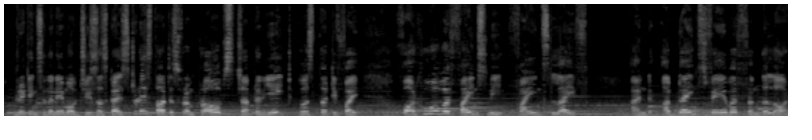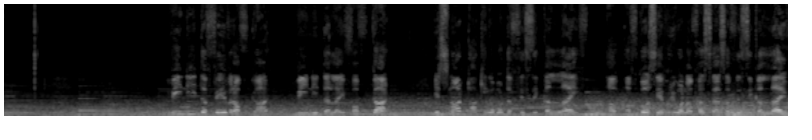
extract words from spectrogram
Greetings in the name of Jesus Christ. Today's thought is from Proverbs chapter 8, verse 35. For whoever finds me finds life and obtains favor from the Lord. We need the favor of God, we need the life of God. It's not talking about the physical life. Of, course, every one of us has a physical life.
